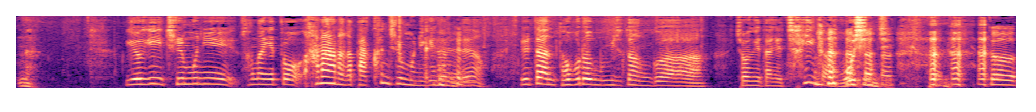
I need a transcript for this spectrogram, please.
네. 여기 질문이 상당히 또 하나하나가 다 큰 질문이긴 한데요. 일단 더불어민주당과 정의당의 차이가 무엇인지. 그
